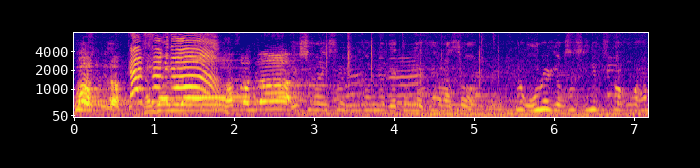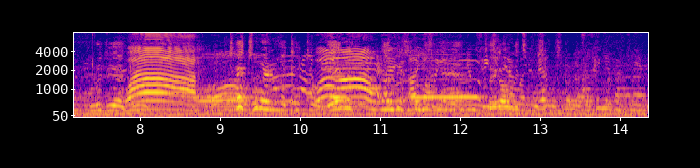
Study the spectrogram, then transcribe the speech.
고맙습니다. 감사합니다! 감사합니다 몇 시간 있으면 윤석열 대통령이 태어났어. 그럼 오늘 여기서 생일 축하곡을 한번 불러줘야지. 와! 최초가 이런 거 최초. 와! 내일은 딴 데서 아, 유성열 대통령. 싶은 시간에 생일 파티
